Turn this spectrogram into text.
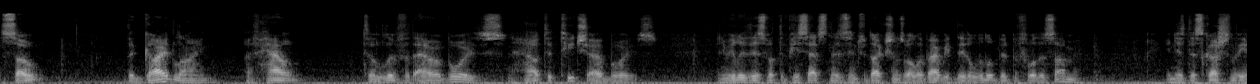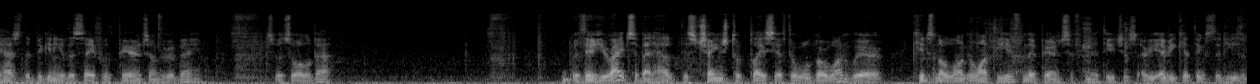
So, the guideline of how to live with our boys, and how to teach our boys, and really this is what the Piasetzner's introduction is all about. We did a little bit before the summer, in his discussion that he has at the beginning of the Sefer with parents on the Rebbeim. So it's all about. But there he writes about how this change took place after World War One, where kids no longer want to hear from their parents or from their teachers. Every, every kid thinks that he's a,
